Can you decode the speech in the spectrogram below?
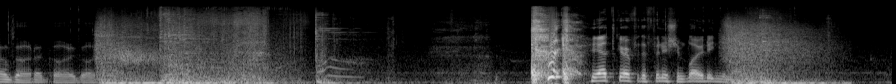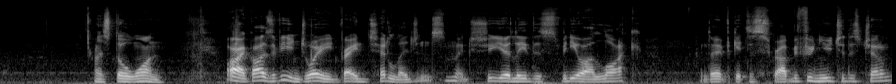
Oh god, oh god, oh god. you had to go for the finishing blow, didn't you? I still won. Alright guys, if you enjoyed Raid Shadow Legends, make sure you leave this video a like. And don't forget to subscribe if you're new to this channel.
